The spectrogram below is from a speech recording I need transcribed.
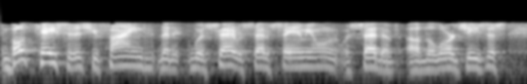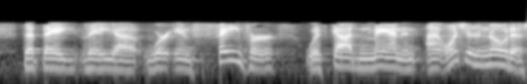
In both cases, you find that it was said, it was said of Samuel and it was said of, of the Lord Jesus that they, they uh, were in favor with God and man. And I want you to notice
